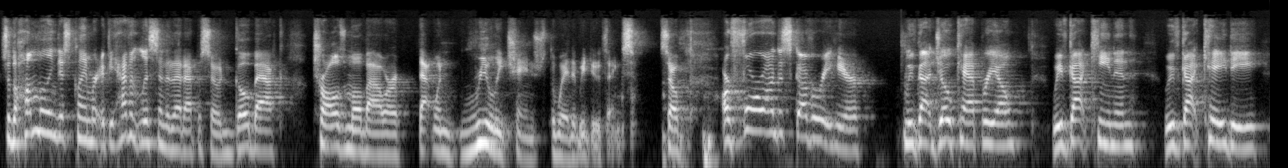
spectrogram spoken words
So the humbling disclaimer, if you haven't listened to that episode, go back. Charles Muhlbauer, that one really changed the way that we do things. So our four on discovery here, we've got Joe Caprio, we've got Keenan, we've got KD,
